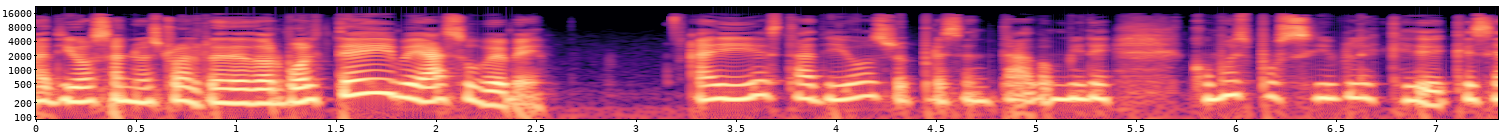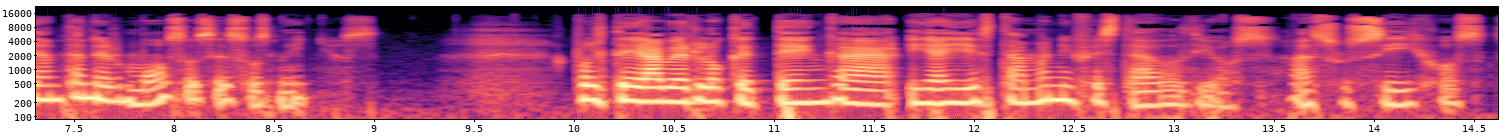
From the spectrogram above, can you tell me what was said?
a Dios a nuestro alrededor. Voltee y ve a su bebé. Ahí está Dios representado. Mire, ¿cómo es posible que, que sean tan hermosos esos niños? Voltee a ver lo que tenga y ahí está manifestado Dios, a sus hijos,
